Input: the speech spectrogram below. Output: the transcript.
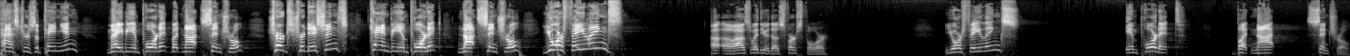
Pastor's opinion may be important, but not central. Church traditions can be important, not central. Your feelings, uh oh, I was with you those first four. Your feelings, important, but not central.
